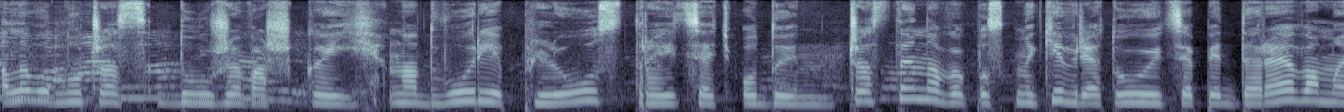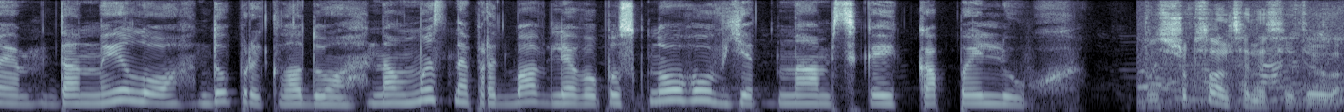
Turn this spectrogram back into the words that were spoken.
але водночас дуже важкий. На дворі плюс 31. Частина випускників рятуються під деревами. Данило, до прикладу, навмисне придбав для випускного в'єтнамський капелюх. Щоб сонце не світило.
